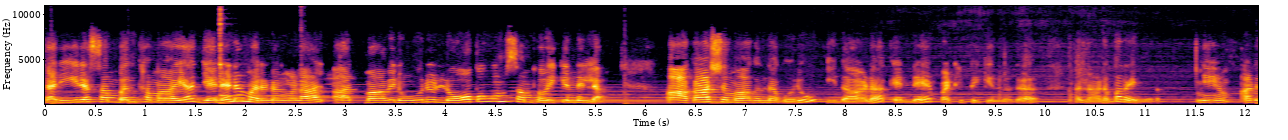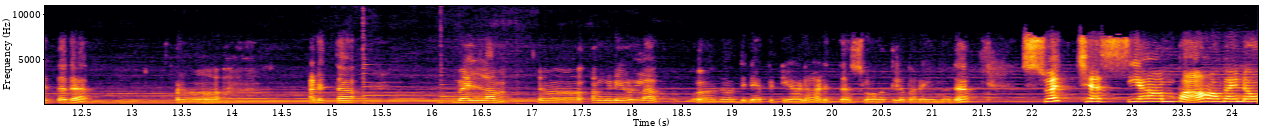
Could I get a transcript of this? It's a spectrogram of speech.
ശരീര സംബന്ധമായ ജനന മരണങ്ങളാൽ ആത്മാവിന് ഒരു ലോപവും സംഭവിക്കുന്നില്ല. ആകാശമാകുന്ന ഗുരു ഇതാണ് എന്നെ പഠിപ്പിക്കുന്നത് എന്നാണ് പറയുന്നത്. ഇനിയും അടുത്തത് അടുത്ത വെള്ളം അങ്ങനെയുള്ള ഇതിനെ പറ്റിയാണ് അടുത്ത ശ്ലോകത്തിൽ പറയുന്നത്. സ്വച്ഛസ്യാം പാവനോ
